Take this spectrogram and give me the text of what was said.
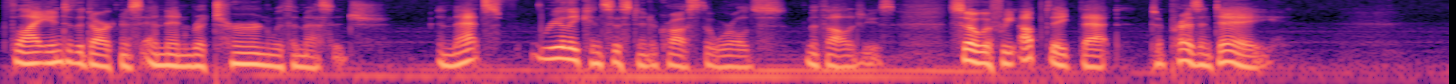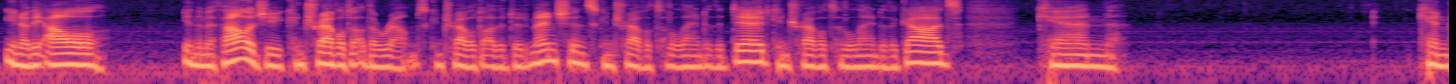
fly into the darkness and then return with a message, and that's really consistent across the world's mythologies. So if we update that to present day, you know, the owl in the mythology can travel to other realms, can travel to other dimensions, can travel to the land of the dead, can travel to the land of the gods, can can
